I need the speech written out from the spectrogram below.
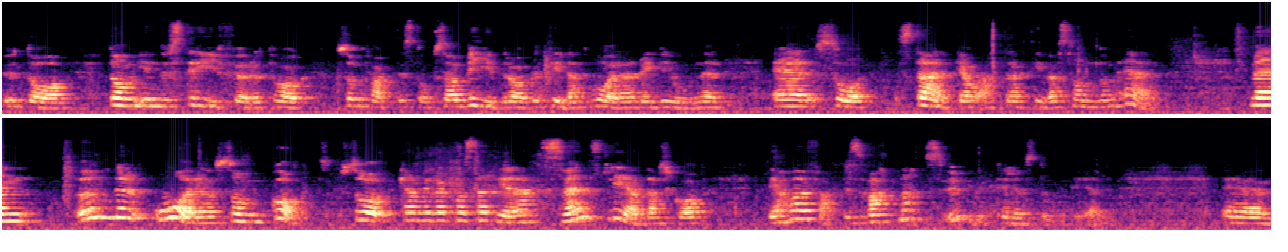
utav de industriföretag som faktiskt också har bidragit till att våra regioner är så starka och attraktiva som de är. Men under åren som gått så kan vi väl konstatera att svenskt ledarskap det har faktiskt vattnats ur till en stor del. Eh,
